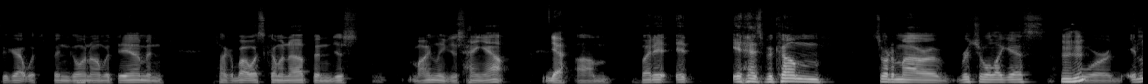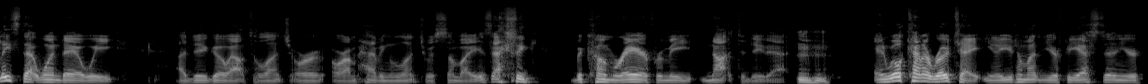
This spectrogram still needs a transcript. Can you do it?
figure out what's been going on with them and talk about what's coming up and just mainly just hang out. Yeah. Um, but it it it has become sort of my ritual, I guess, Mhm. for at least that one day a week. I do go out to lunch or or I'm having lunch with somebody. It's actually become rare for me not to do that. Mm-hmm. And we'll kind of rotate. You know, you're talking about your fiesta and your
